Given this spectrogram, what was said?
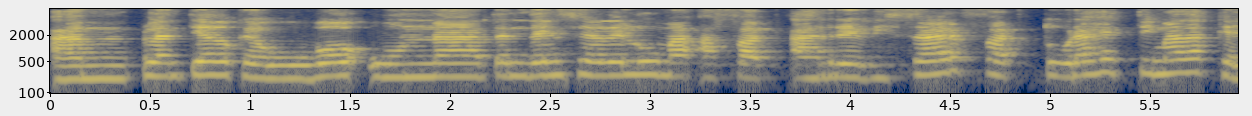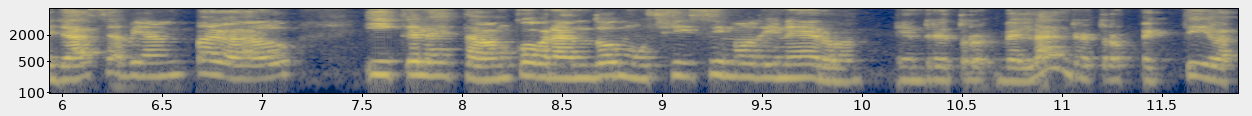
han planteado que hubo una tendencia de Luma a, revisar facturas estimadas que ya se habían pagado y que les estaban cobrando muchísimo dinero en, retro, ¿verdad? en retrospectiva.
